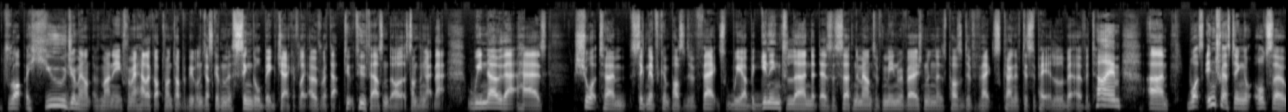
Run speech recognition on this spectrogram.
drop a huge amount of money from a helicopter on top of people and just give them a single big check of like over a two thousand dollars, something like that. We know that has short-term significant positive effects. We are beginning to learn that there's a certain amount of mean reversion, and those positive effects kind of dissipate a little bit over time. Um, what's interesting, also,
